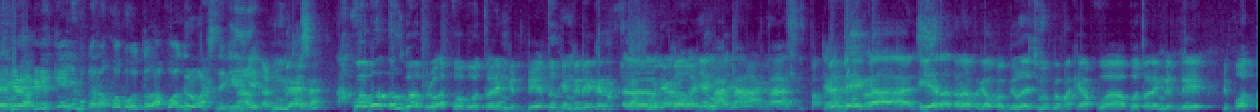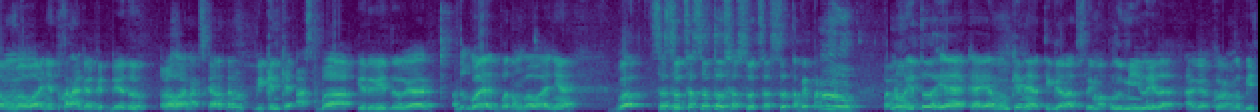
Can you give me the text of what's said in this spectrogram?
Tapi kayaknya bukan aqua botol, aqua gelas deh kayaknya. Enggak, aqua botol gue bro. Aqua botol yang gede tuh. Yang gede kan eh, bawahnya itu. Rata-rata pakai gede kan. Iya rata-rata pakai aqua gelas. Cuma gue pakai aqua botol yang gede. Dipotong bawahnya tuh kan agak gede tuh. Kalau anak sekarang kan bikin kayak asbak gitu-gitu kan. Untuk gue dipotong bawahnya. Gue sesut sesut tuh sesut sesut tapi penuh penuh itu ya kayak mungkin ya 350 mili lah agak kurang lebih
